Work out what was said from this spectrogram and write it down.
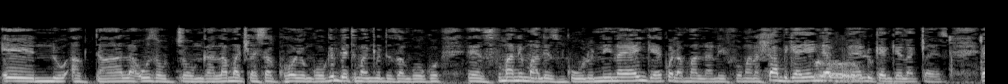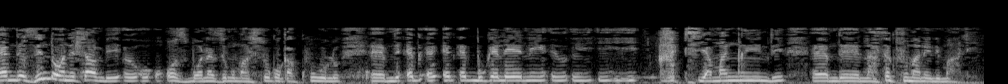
enu akudala uzawujonga la maxesha akhoyo ngoku imbethi manqindi zangoku um zifumana iimali ezinkulu nina yayingekho laa mali naniyifumana mhlawumbi ke yayinevelu ke ngelaa xesha um zintoni mhlawumbi ozibona zingumahluko kakhulu um ekubukeleni i-art yamanqindi um nasekufumaneni imali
